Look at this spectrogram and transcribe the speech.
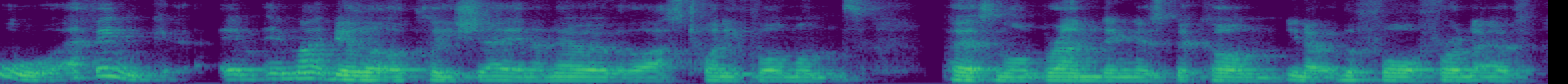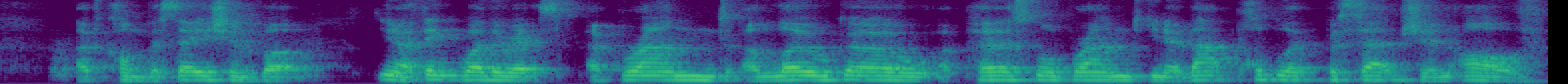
Oh, I think it, it might be a little cliche, and I know over the last 24 months, personal branding has become, you know, at the forefront of, of conversation, but you know, I think whether it's a brand, a logo, a personal brand, you know, that public perception of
